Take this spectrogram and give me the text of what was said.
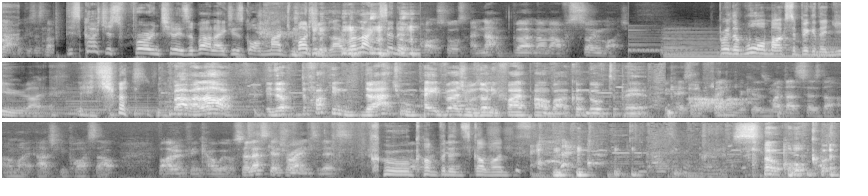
that? Because it's not This guy's just throwing chilies about like he's got a mad budget. Like, relax, innit? hot sauce, and that burnt my mouth so much. Bro, the watermarks are bigger than you. Like, just. Bruv, allow it. The, the fucking the actual paid version was only five pound, but I couldn't be able to pay it. In case I'm fake, because my dad says that I might actually pass out, but I don't think I will. So let's get right into this. cool confidence. Come on. So awkward.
